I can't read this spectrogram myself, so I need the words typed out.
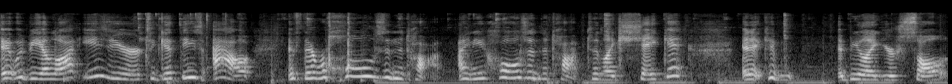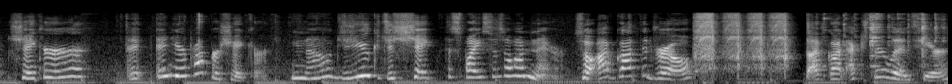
it would be a lot easier to get these out if there were holes in the top. I need holes in the top to like shake it and it can be like your salt shaker in your pepper shaker. You know, you could just shake the spices on there. So I've got the drill. I've got extra lids here.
